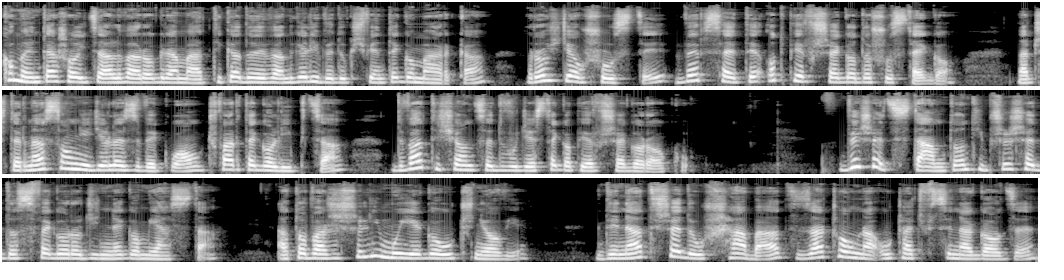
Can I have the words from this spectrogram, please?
Komentarz ojca Alvaro Gramatyka do Ewangelii według świętego Marka, rozdział 6, wersety od pierwszego do szóstego. Na 14 niedzielę zwykłą, 4 lipca 2021 roku. Wyszedł stamtąd i przyszedł do swego rodzinnego miasta, a towarzyszyli mu jego uczniowie. Gdy nadszedł szabat, zaczął nauczać w synagodze,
